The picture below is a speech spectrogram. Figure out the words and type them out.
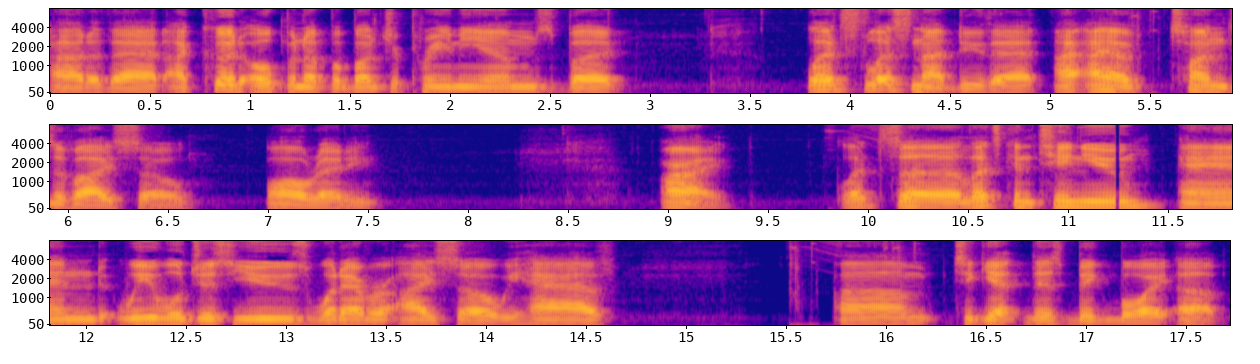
out of that. I could open up a bunch of premiums, but let's let's not do that. I, I have tons of ISO already. All right let's uh let's continue and we will just use whatever ISO we have um to get this big boy up.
